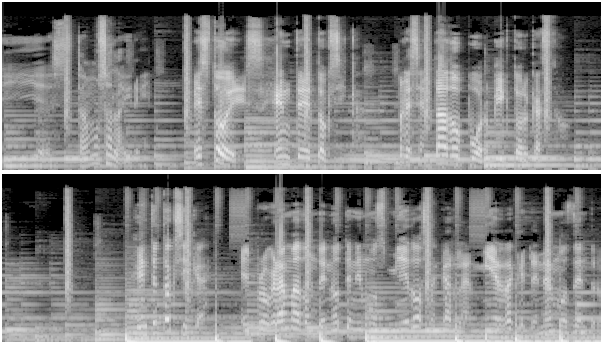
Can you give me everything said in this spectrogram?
Y estamos al aire. Esto es Gente Tóxica, presentado por Víctor Castro. Gente Tóxica, el programa donde no tenemos miedo a sacar la mierda que tenemos dentro.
